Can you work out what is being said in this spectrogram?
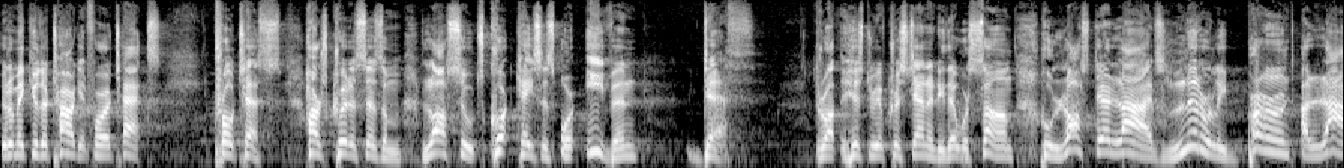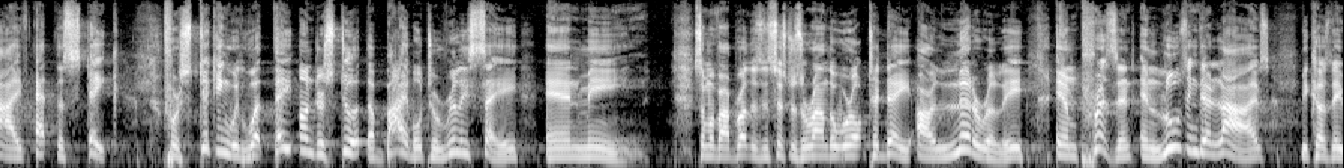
It'll make you the target for attacks, protests, harsh criticism, lawsuits, court cases, or even death. Throughout the history of Christianity, there were some who lost their lives, literally burned alive at the stake for sticking with what they understood the Bible to really say and mean. Some of our brothers and sisters around the world today are literally imprisoned and losing their lives because they,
